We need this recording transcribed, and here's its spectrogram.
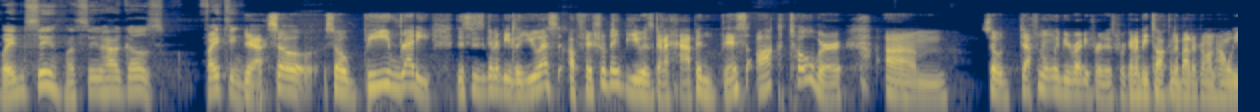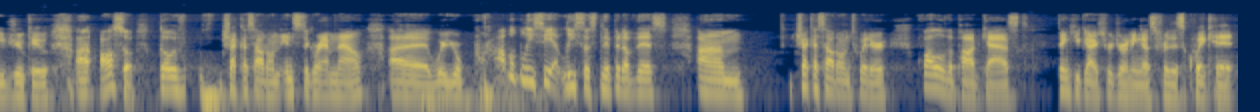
wait and see. Let's see how it goes. Fighting. Yeah. So so be ready. This is going to be the U.S. official debut is going to happen this October. Um. So definitely be ready for this. We're going to be talking about it on Hallyu Uh, also, go check us out on Instagram now, uh, where you'll probably see at least a snippet of this. Um, check us out on Twitter. Follow the podcast. Thank you guys for joining us for this quick hit.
